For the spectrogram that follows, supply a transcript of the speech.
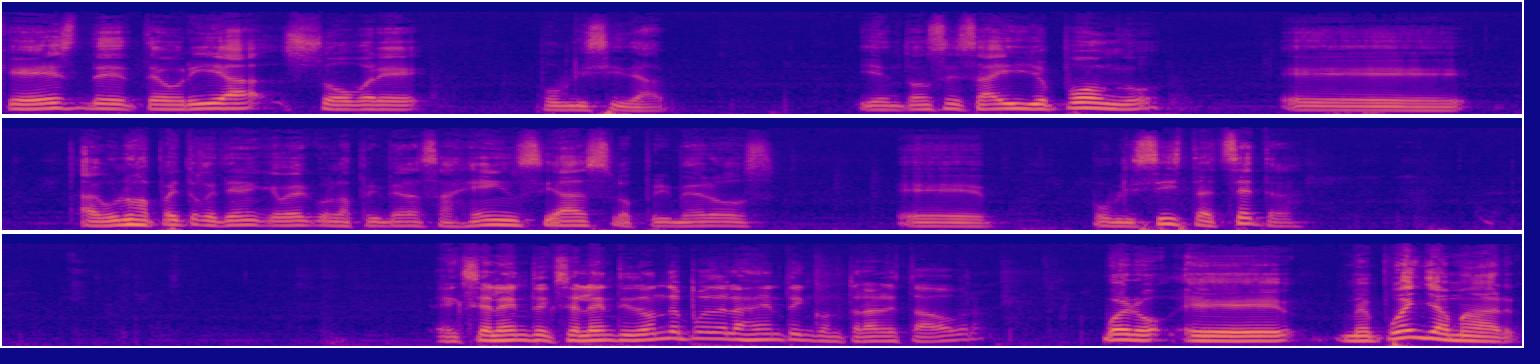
que es de teoría sobre publicidad. Y entonces ahí yo pongo eh, algunos aspectos que tienen que ver con las primeras agencias, los primeros eh, publicistas, etcétera. Excelente, excelente. ¿Y dónde puede la gente encontrar esta obra? Bueno, eh, me pueden llamar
